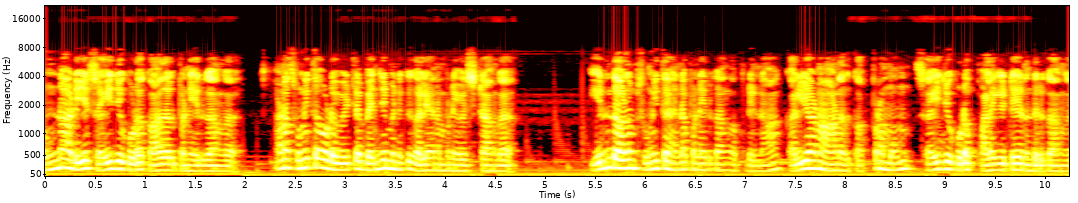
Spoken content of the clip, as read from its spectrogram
முன்னாடியே சைஜு கூட காதல் பண்ணியிருக்காங்க. ஆனால் சுனிதாவோட வீட்டில் பெஞ்சமினுக்கு கல்யாணம் பண்ணி வச்சுட்டாங்க. இருந்தாலும் சுனிதா என்ன பண்ணியிருக்காங்க அப்படின்னா கல்யாணம் ஆனதுக்கு அப்புறமும் சைஜு கூட பழகிட்டே இருந்திருக்காங்க.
